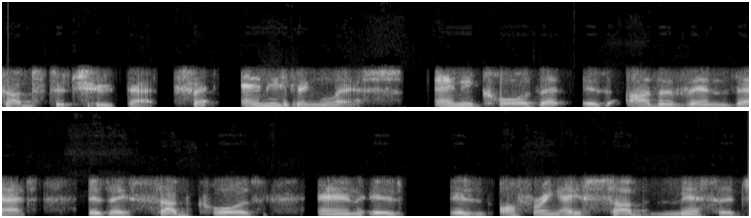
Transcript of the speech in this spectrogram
substitute that for anything less, any cause that is other than that is a sub cause and is is offering a sub message.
